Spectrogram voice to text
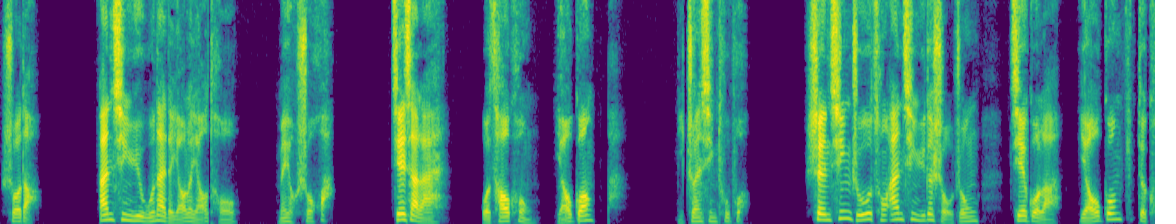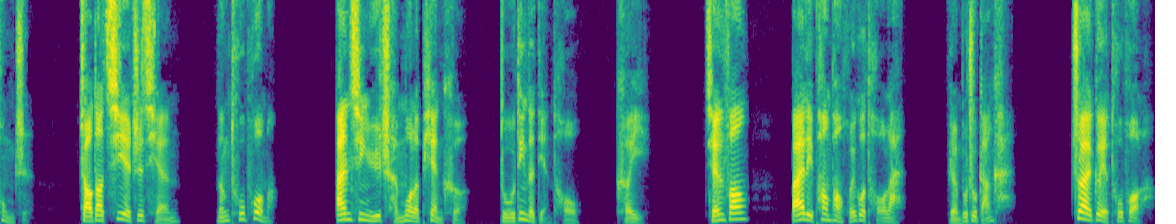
说道。安青鱼无奈的摇了摇头，没有说话。接下来我操控瑶光吧，你专心突破。沈清竹从安青鱼的手中接过了瑶光的控制，找到七叶之前能突破吗？安青鱼沉默了片刻，笃定的点头，可以。前方，百里胖胖回过头来，忍不住感慨。帅哥也突破了。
